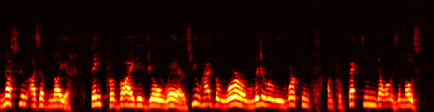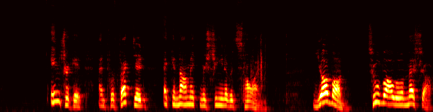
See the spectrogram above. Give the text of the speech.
nusnu azav noyach. They provided your wares. You had the world literally working on perfecting what was the most intricate and perfected economic machine of its time. Yavan, Tuval Meshach,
